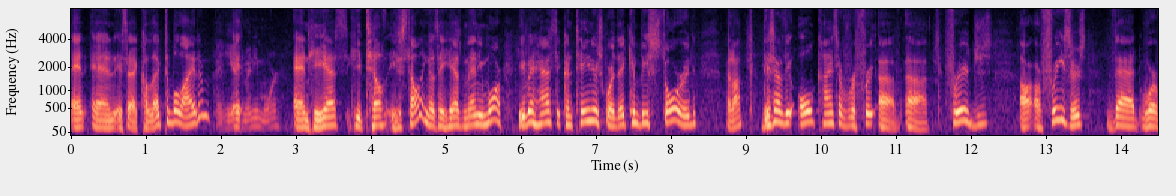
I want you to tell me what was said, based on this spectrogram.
And, and it's a collectible item. And he has Eh, many more. and he has he tells he's telling us that he has many more. He even has the containers where they can be stored. ¿verdad? These are the old kinds of refri- uh, uh, fridges or, or freezers that were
